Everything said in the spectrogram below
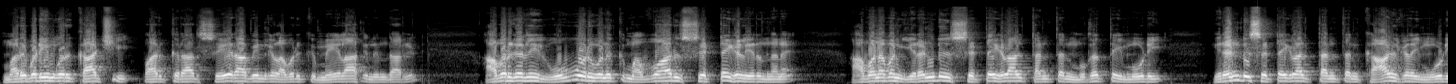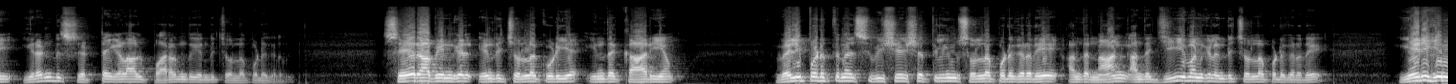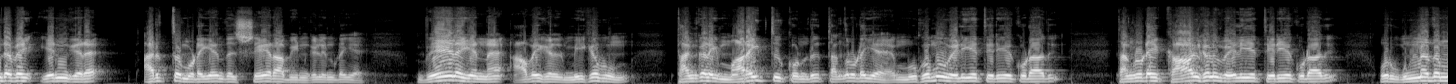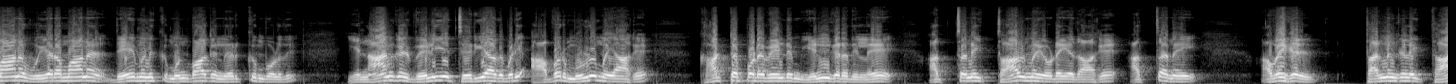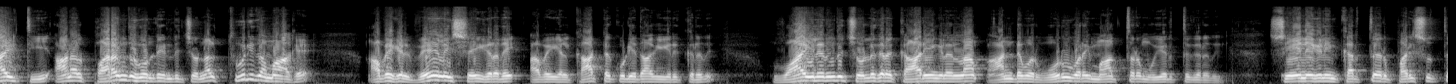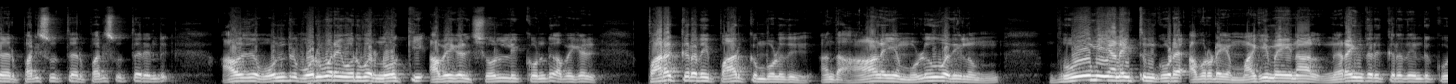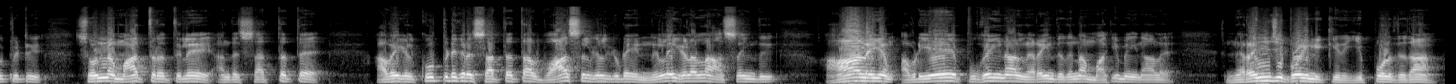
மறுபடியும் ஒரு காட்சி பார்க்கிறார். சேராபின்கள் அவருக்கு மேலாக நின்றார்கள். அவர்களில் ஒவ்வொருவனுக்கும் அவ்வாறு செட்டைகள் இருந்தன. அவனவன் இரண்டு செட்டைகளால் தன் தன் முகத்தை மூடி இரண்டு செட்டைகளால் தன் தன் கால்களை மூடி இரண்டு செட்டைகளால் பறந்து என்று சொல்லப்படுகிறது. சேராபீன்கள் என்று சொல்லக்கூடிய இந்த காரியம் வெளிப்படுத்தின சுவிசேஷத்திலையும் சொல்லப்படுகிறதே அந்த நான் அந்த ஜீவன்கள் என்று சொல்லப்படுகிறதே எரிகின்றவை என்கிற அர்த்தமுடைய இந்த சேராபீன்களினுடைய வேலை என்ன? அவைகள் மிகவும் தங்களை மறைத்து கொண்டு தங்களுடைய முகமும் வெளியே தெரியக்கூடாது. தங்களுடைய கால்களும் வெளியே தெரியக்கூடாது. ஒரு உன்னதமான உயரமான தேவனுக்கு முன்பாக நிற்கும் பொழுது நாங்கள் வெளியே தெரியாதபடி அவர் முழுமையாக காட்டப்பட வேண்டும் என்கிறதிலே அத்தனை தாழ்மையுடையதாக அத்தனை அவைகள் தன்னங்களை தாழ்த்தி ஆனால் பறந்து கொண்டு என்று சொன்னால் துரிதமாக அவைகள் வேலை செய்கிறதை அவைகள் காட்டக்கூடியதாக இருக்கிறது. வாயிலிருந்து சொல்லுகிற காரியங்களெல்லாம் ஆண்டவர் ஒருவரை மாத்திரம் உயர்த்துகிறது. சேனைகளின் கர்த்தர் பரிசுத்தர் பரிசுத்தர் பரிசுத்தர் என்று அவை ஒன்று ஒருவரை ஒருவர் நோக்கி அவைகள் சொல்லிக்கொண்டு அவைகள் பறக்கிறதை பார்க்கும் பொழுது அந்த ஆலயம் முழுவதிலும் பூமி அனைத்தும் கூட அவருடைய மகிமையினால் நிறைந்திருக்கிறது என்று கூப்பிட்டு சொன்ன மாத்திரத்திலே அந்த சத்தத்தை அவைகள் கூப்பிடுகிற சத்தத்தால் வாசல்களுடைய நிலைகளெல்லாம் அசைந்து ஆலயம் அப்படியே புகையினால் நிறைந்ததுன்னா மகிமையினால் நிறைஞ்சு போய் நிற்கிது இப்பொழுது தான்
